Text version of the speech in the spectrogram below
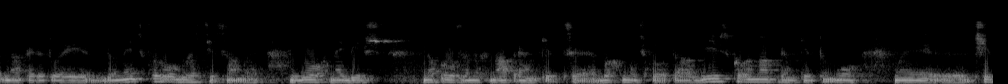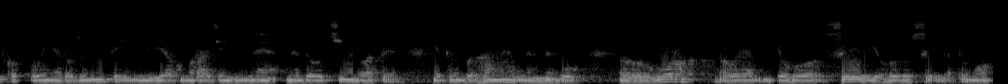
на території Донецької області, саме з двох найбільш напружених напрямків це Бахмутського та Авдіївського напрямків. Тому ми е, чітко повинні розуміти і ні в якому разі не недооцінювати, яким би ганебним не був е, ворог, але його сили, його зусилля. Тому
